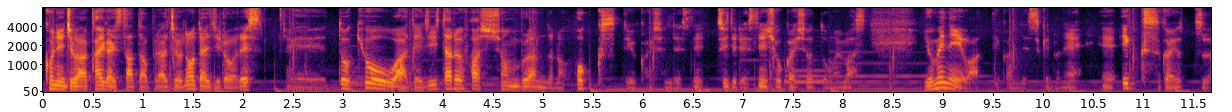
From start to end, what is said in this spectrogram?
こんにちは。海外スタートアップラジオの大二郎です。えっ、と、今日はデジタルファッションブランドの FOX っていう会社にですね、ついてですね、紹介しようと思います。読めねえわっていう感じですけどね、えー X が4つ、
